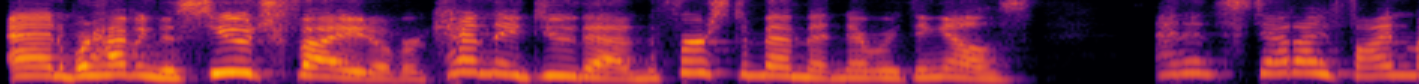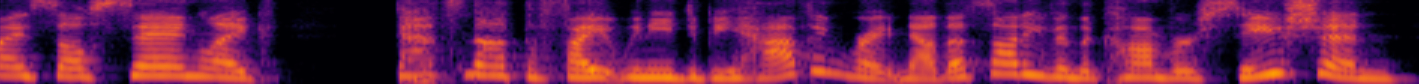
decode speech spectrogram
And we're having this huge fight over can they do that and the First Amendment and everything else. And instead, I find myself saying, like, that's not the fight we need to be having right now. That's not even the conversation.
